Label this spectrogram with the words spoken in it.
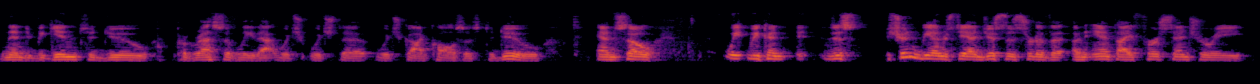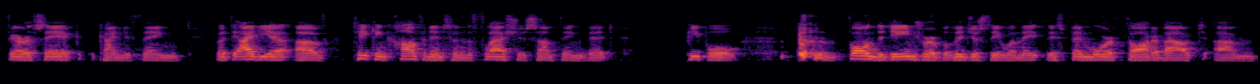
and then to begin to do progressively that which which the which God calls us to do. And so we we can this shouldn't be understood just as sort of a, an anti first century Pharisaic kind of thing, but the idea of taking confidence in the flesh is something that people fall into danger of religiously when they, they spend more thought about um,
